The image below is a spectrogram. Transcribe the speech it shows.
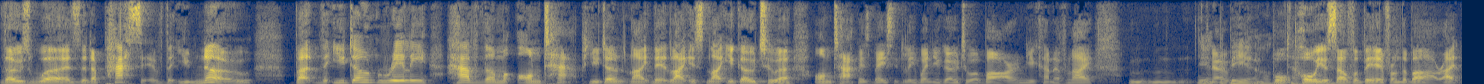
those words that are passive that you know but that you don't really have them on tap you don't like they like it's like you go to a on tap is basically when you go to a bar and you kind of like mm, you Yeah, know pour, tap. pour yourself a beer from the bar right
